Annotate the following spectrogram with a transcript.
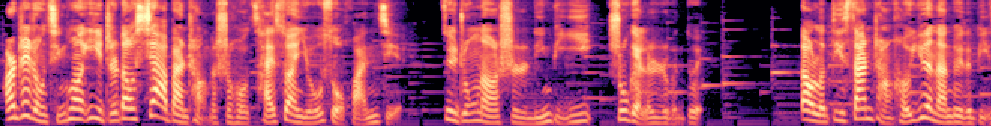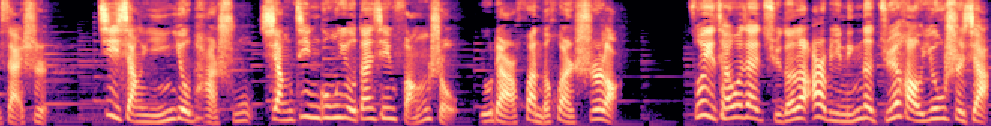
而这种情况一直到下半场的时候才算有所缓解，最终呢是零比一输给了日本队。到了第三场和越南队的比赛是。既想赢又怕输，想进攻又担心防守，有点患得患失了，所以才会在取得了二比零的绝好优势下，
